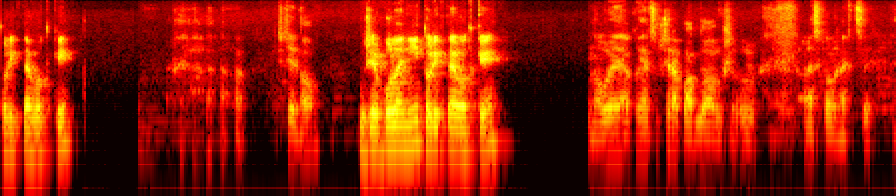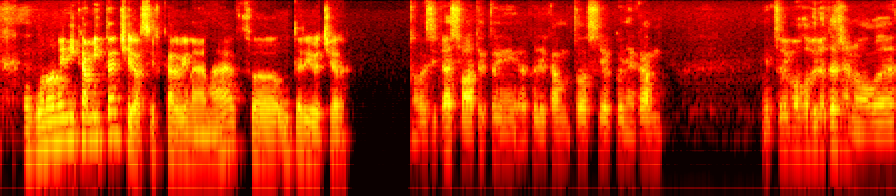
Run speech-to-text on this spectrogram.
tolik té vodky. Ještě jednou? Už je bolení, tolik té vodky. No, je jako něco včera padlo a už, a dneska už nechci. Tak ono není kam jít tančit asi v Karviné, ne? V uh, úterý večer. Ale zítra je svátek, to, jako někam, to asi jako někam něco by mohlo být otevřeno, ale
